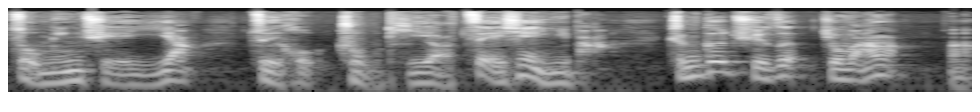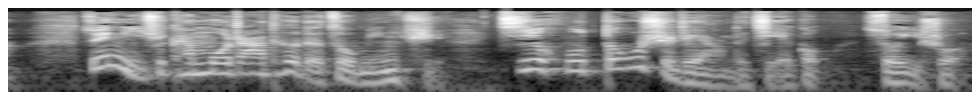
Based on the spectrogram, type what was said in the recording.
奏鸣曲也一样，最后主题要再现一把，整个曲子就完了啊。所以你去看莫扎特的奏鸣曲，几乎都是这样的结构。所以说，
